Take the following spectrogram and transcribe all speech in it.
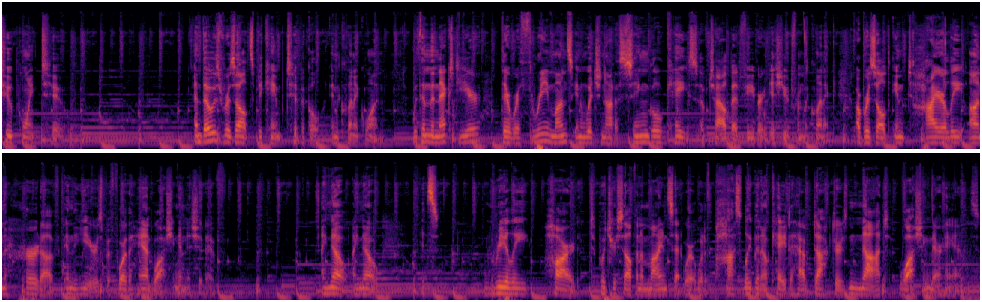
2.2. And those results became typical in Clinic 1. Within the next year, there were three months in which not a single case of childbed fever issued from the clinic, a result entirely unheard of in the years before the hand washing initiative. I know, I know. It's really hard to put yourself in a mindset where it would have possibly been okay to have doctors not washing their hands.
